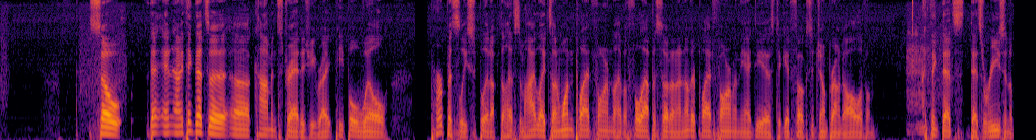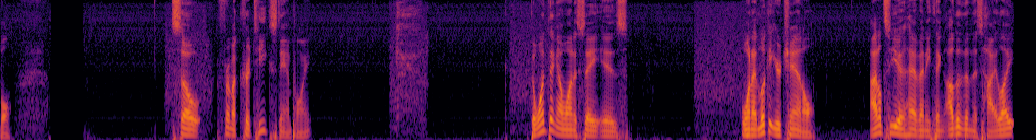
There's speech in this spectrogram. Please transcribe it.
So, that, and I think that's a, a common strategy, right? People will purposely split up. They'll have some highlights on one platform, they'll have a full episode on another platform, and the idea is to get folks to jump around to all of them. I think that's that's reasonable. So, from a critique standpoint, the one thing I want to say is when I look at your channel, I don't see you have anything other than this highlight.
